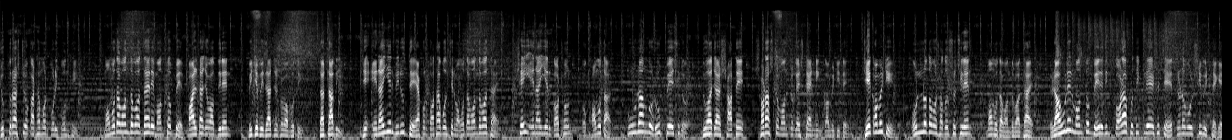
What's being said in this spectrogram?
যুক্তরাষ্ট্রীয় কাঠামোর পরিপন্থী। মমতা বন্দ্যোপাধ্যায়ের এই মন্তব্যের পাল্টা জবাব দিলেন বিজেপির রাজ্য সভাপতি। তার দাবি যে এনআইএর বিরুদ্ধে এখন কথা বলছেন মমতা বন্দ্যোপাধ্যায়, সেই এনআইএর গঠন ও ক্ষমতার পূর্ণাঙ্গ রূপ পেয়েছিল দু সাতে স্বরাষ্ট্র মন্ত্রকের স্ট্যান্ডিং কমিটিতে। যে কমিটির অন্যতম সদস্য ছিলেন মমতা বন্দ্যোপাধ্যায়। রাহুলের মন্তব্যের এদিন কড়া প্রতিক্রিয়া এসেছে তৃণমূল শিবির থেকে।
